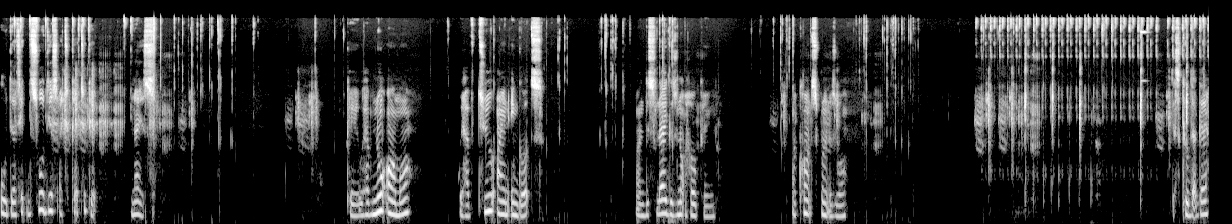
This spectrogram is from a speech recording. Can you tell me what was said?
Oh, did I take the sword? Yes, I took it. I took it. Nice. Okay, we have no armor we have two iron ingots and this leg is not helping. I can't sprint as well. Let's kill that guy.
